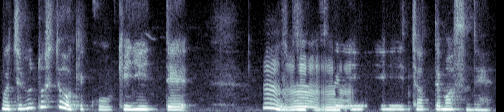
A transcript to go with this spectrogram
まあ、自分としては結構気に入って、ど。うんうんうん。ちゃってますね。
